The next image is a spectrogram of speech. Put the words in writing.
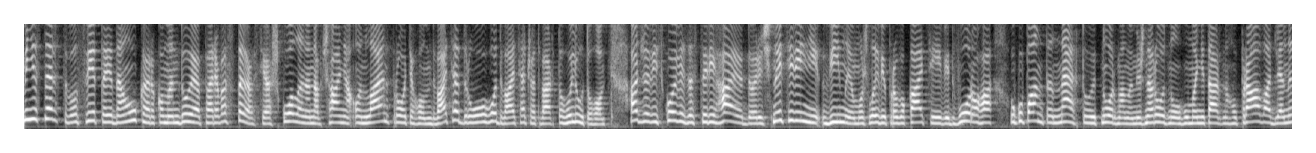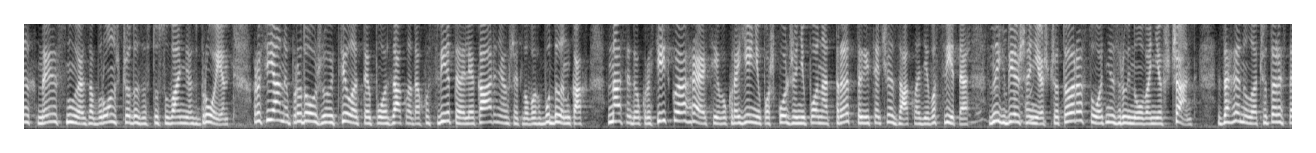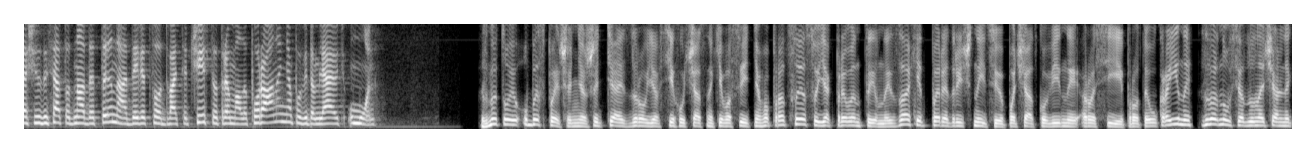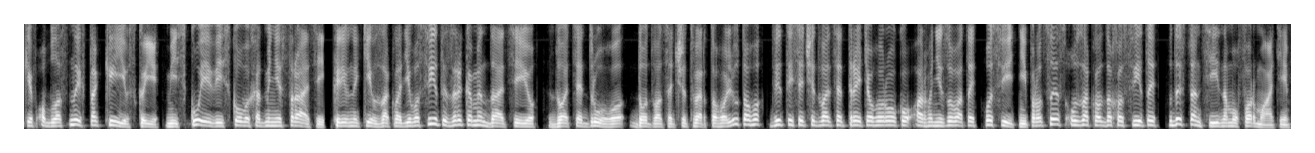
Міністерство освіти і науки рекомендує перевести всі школи на навчання онлайн протягом 22-24 лютого. Адже військові застерігають до річниці війні війни можливі провокації від ворога. Окупанти нехтують нормами міжнародного гуманітарного права. Для них не існує заборон щодо застосування зброї. Росіяни продовжують цілити по закладах освіти, лікарнях, житлових будинках. Внаслідок російської агресії в Україні пошкоджені понад три тисячі закладів освіти. З них більше ніж чотири сотні зруйновані вщент. Загинула 461 дитина, 926 отримали поранення. Повідомляють УМОН. З метою убезпечення життя і здоров'я всіх учасників освітнього процесу як превентивний захід перед річницею початку війни Росії проти України звернувся до начальників обласних та Київської міської військових адміністрацій, керівників закладів освіти з рекомендацією з 22 до 24 лютого 2023 року організувати освітній процес у закладах освіти в дистанційному форматі.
